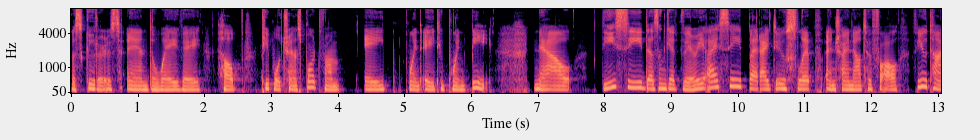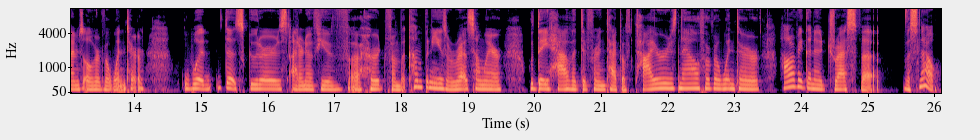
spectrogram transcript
the scooters and the way they help people transport from A point A to point B. Now, DC doesn't get very icy, but I do slip and try not to fall a few times over the winter would the scooters i don't know if you've uh, heard from the companies or read somewhere would they have a different type of tires now for the winter? How are they going to address the the snow?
